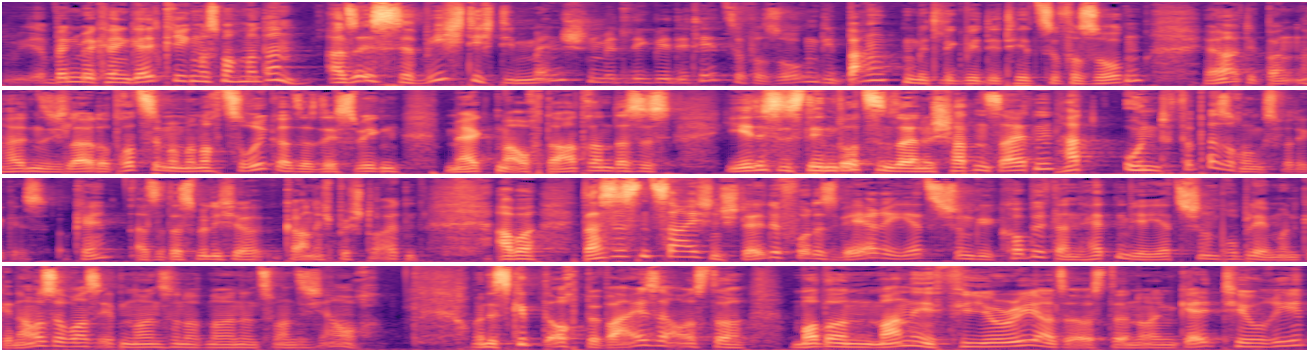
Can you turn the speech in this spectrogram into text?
wenn wir kein Geld kriegen, was macht man dann? Also ist es ja wichtig, die Menschen mit Liquidität zu versorgen, die Banken mit Liquidität zu versorgen. Ja, die Banken halten sich leider trotzdem immer noch zurück. Also deswegen merkt man auch daran, dass es jedes System trotzdem seine Schattenseiten hat und verbesserungswürdig ist. Okay? Also das will ich ja gar nicht bestreiten. Aber das ist ein Zeichen. Stell dir vor, das wäre jetzt schon gekoppelt, dann hätten wir jetzt schon ein Problem. Und genauso war es eben 1929 auch. Und es gibt auch Beweise aus der Modern Money Theory, also aus der neuen Geldtheorie,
